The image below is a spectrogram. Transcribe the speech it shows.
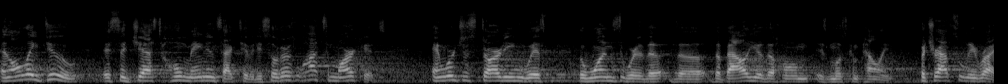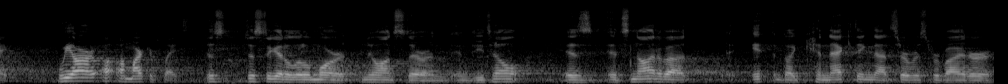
and all they do is suggest home maintenance activities. So there's lots of markets. And we're just starting with the ones where the, the, the value of the home is most compelling. But you're absolutely right. We are a, a marketplace. Just, just to get a little more nuanced there in, in detail, is it's not about it, like connecting that service provider,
